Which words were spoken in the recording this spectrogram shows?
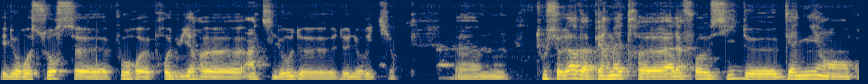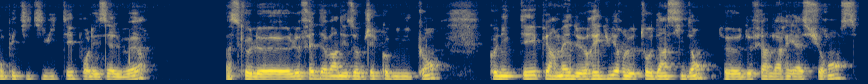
et de ressources euh, pour euh, produire euh, un kilo de nourriture. tout cela va permettre à la fois aussi de gagner en compétitivité pour les éleveurs, parce que le, fait d'avoir des objets communicants connectés permet de réduire le taux d'incident, de, faire de la réassurance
